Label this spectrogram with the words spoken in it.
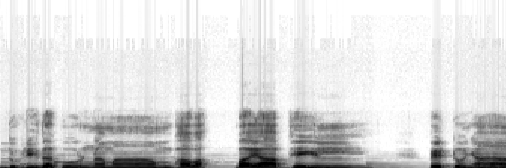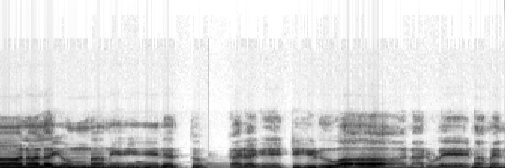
ദുരിതപൂർണമാം ഭവ ഭയാബ്ധിയിൽ പെട്ടു ഞാനലയുന്ന നേരത്തു കരകേറ്റിയിടുവാനരുളേണമെൻ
